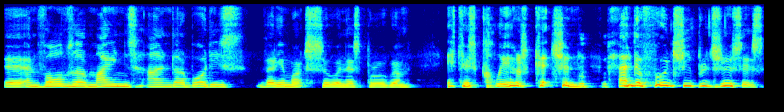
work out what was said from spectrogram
uh, involves our minds and our bodies very much so in this programme. It is Claire's kitchen and the food she produces.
